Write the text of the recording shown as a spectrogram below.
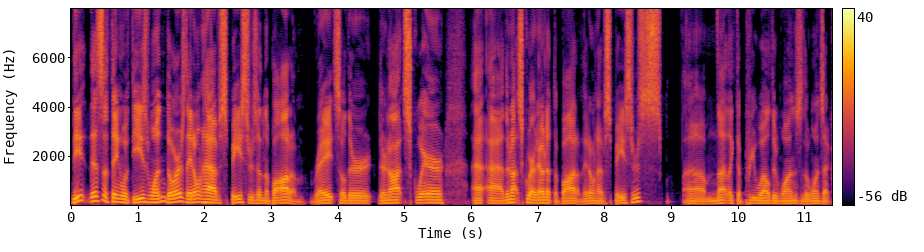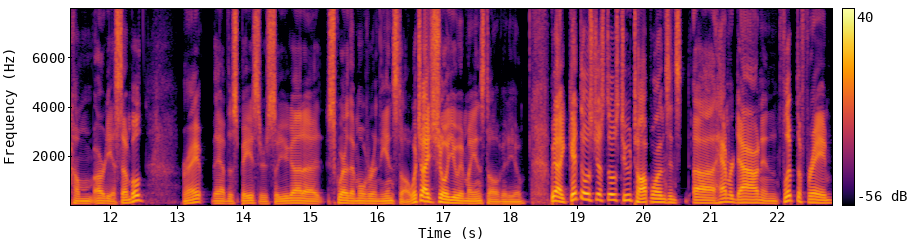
this is the thing with these one doors. They don't have spacers on the bottom, right? So they're they're not square. Uh, uh, they're not squared out at the bottom. They don't have spacers. Um, not like the pre-welded ones, the ones that come already assembled right? They have the spacers, so you gotta square them over in the install, which I show you in my install video. But yeah, get those just those two top ones and uh, hammer down and flip the frame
